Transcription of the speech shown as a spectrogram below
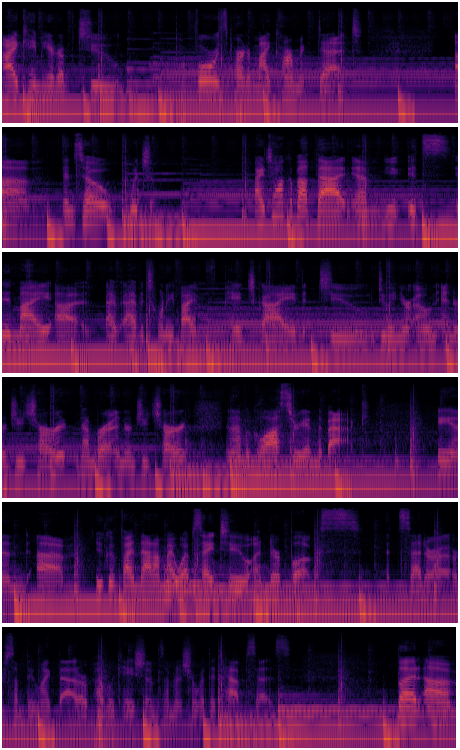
I came here to to forwards part of my karmic debt. Um, and so, which I talk about that. Um, you, it's in my. Uh, I, I, have a 25 page guide to doing your own energy chart, number energy chart, and I have a glossary in the back. And um, you can find that on my website too, under books, etc., or something like that, or publications. I'm not sure what the tab says, but um,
